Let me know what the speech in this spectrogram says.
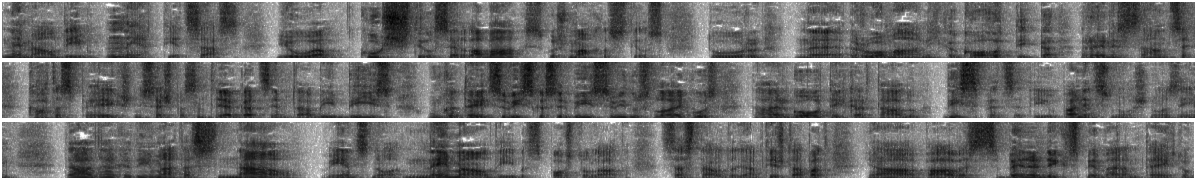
nemaldību neatiecās, jo kurš stils ir labāks, kurš mākslas stils, tur romānika, gotika, renesance, kā tas pēkšņi 16. gadsimtā bija bijis, un kad teica, viss, kas ir bijis viduslaikos, tā ir gotika ar tādu dispreciatīvu, panicinošu nozīmi. Tādā gadījumā tas nav viens no nemaldības postulāta sastāvdaļām. Tieši tāpat, ja pāvests Benedikts, piemēram, teiktu,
